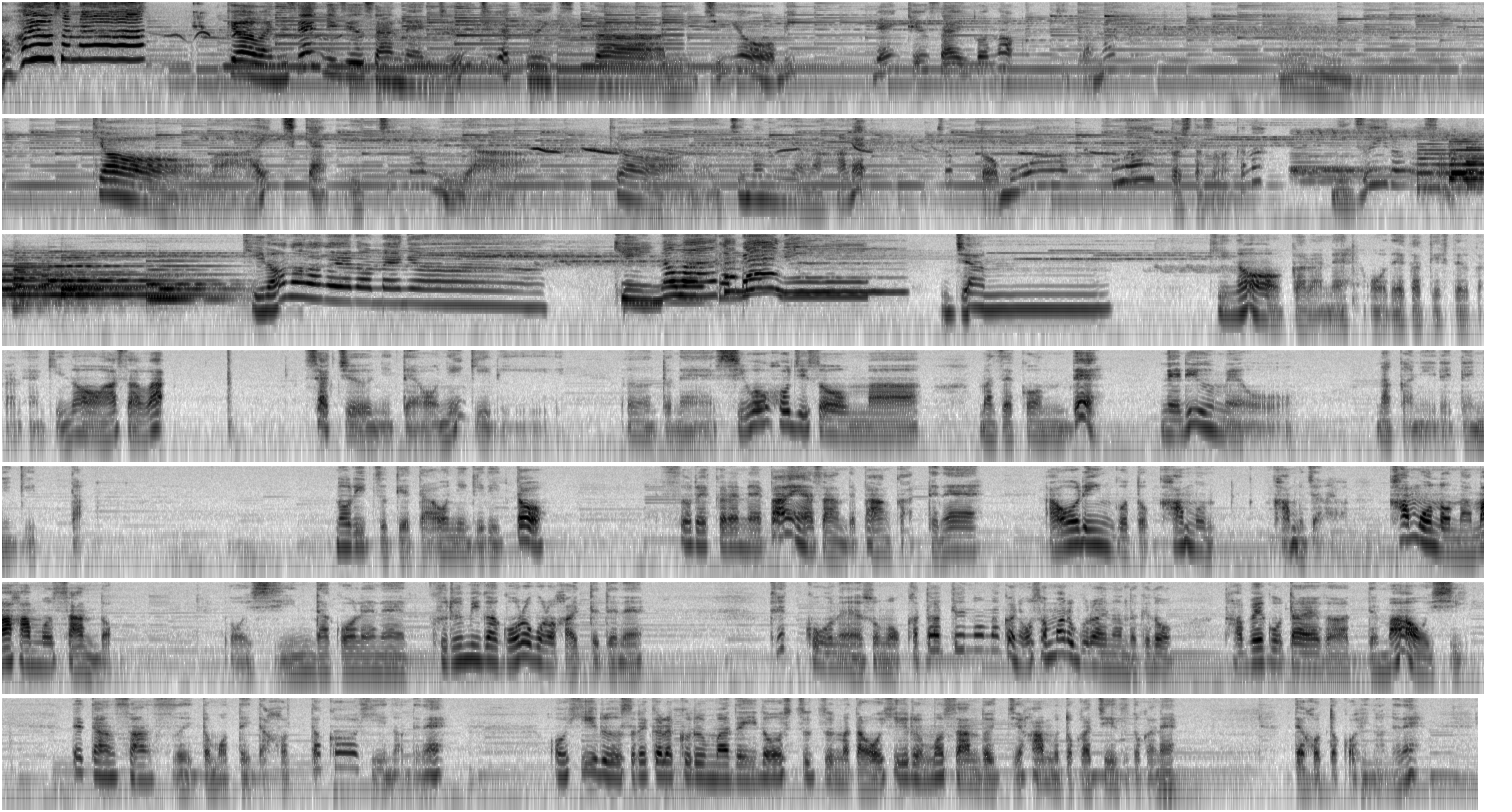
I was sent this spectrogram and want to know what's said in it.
おはようさま。今日は2023年11月5日日曜日連休最後の日かな。うん。今日は愛知県一宮。今日の一宮は晴れ。ちょっともわふわっとした空かな。水色の空。昨日の我が家のメニュー。昨日我がメニュー。じゃん昨日からねお出かけしてるからね。昨日朝は車中にておにぎり。うんとね塩ほじそをま混ぜ込んで練り梅を中に入れて握った。のりつけたおにぎりとそれからねパン屋さんでパン買ってね青りんごとカムカムじゃないわ。鴨の生ハムサンド。美味しいんだこれね。くるみがゴロゴロ入っててね。結構ねその片手の中に収まるぐらいなんだけど食べ応えがあってまあ美味しい。で炭酸水と持っていたホットコーヒー飲んでね。お昼それから車で移動しつつまたお昼もサンドイッチハムとかチーズとかね。でホットコーヒー飲んでね。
